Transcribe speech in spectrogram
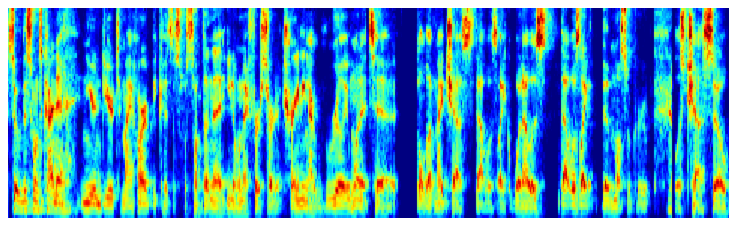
So this one's kind of near and dear to my heart because this was something that, you know, when I first started training, I really wanted to build up my chest. That was like what I was, that was like the muscle group was chest. So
